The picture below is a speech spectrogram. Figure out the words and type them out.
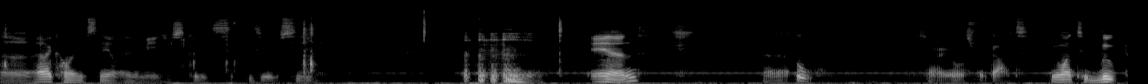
Uh, and I call him snail enemy just because it's easier to see. and, uh, oh, sorry, I almost forgot. We want to loop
